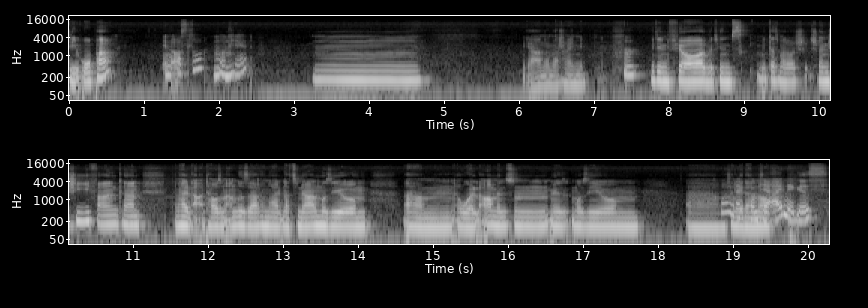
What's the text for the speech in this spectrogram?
Die Oper. In Oslo? Mhm. Okay. Hm, Ja, und dann wahrscheinlich mit, Hm. mit den Fjord, mit dem, mit, dass man dort sch- schön Ski fahren kann. Dann halt tausend andere Sachen, halt Nationalmuseum, ähm, Roald Amundsen Mu- Museum. Äh, was Oh, haben da wir da kommt noch? ja einiges.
